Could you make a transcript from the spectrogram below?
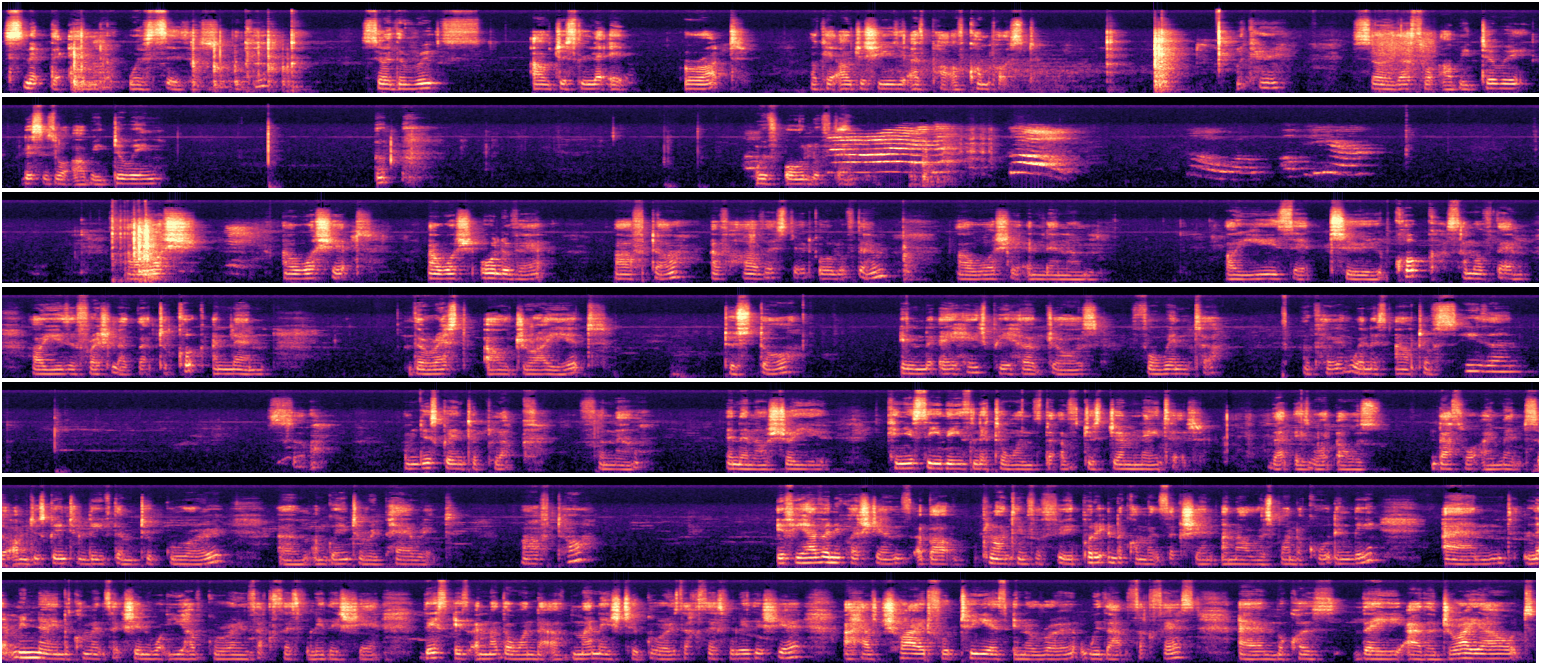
Snip the end with scissors, okay. So the roots, I'll just let it rot. Okay, I'll just use it as part of compost okay so that's what I'll be doing. This is what I'll be doing. With all of them. I wash I wash it. I wash all of it after I've harvested all of them. I'll wash it and then um I'll use it to cook. Some of them I'll use it fresh like that to cook and then the rest I'll dry it to store in the AHP herb jars for winter. Okay, when it's out of season. So I'm just going to pluck for now and then I'll show you can you see these little ones that have just germinated? That is what I was, that's what I meant. So I'm just going to leave them to grow. Um, I'm going to repair it after. If you have any questions about planting for food, put it in the comment section and I'll respond accordingly and let me know in the comment section what you have grown successfully this year. This is another one that i've managed to grow successfully this year. I have tried for two years in a row without success um because they either dry out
